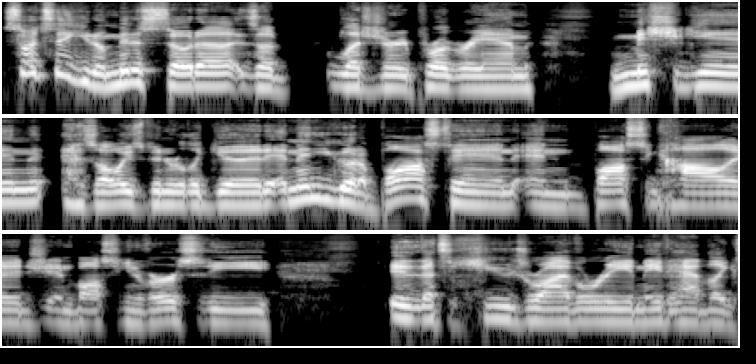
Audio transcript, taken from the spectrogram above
So I'd say you know Minnesota is a legendary program. Michigan has always been really good, and then you go to Boston and Boston College and Boston University. Eh, that's a huge rivalry, and they've had like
